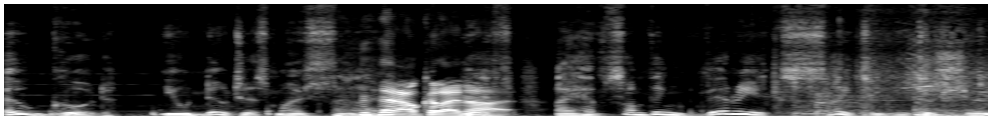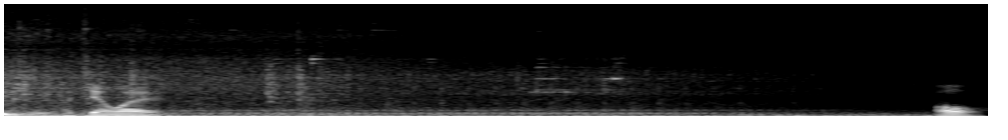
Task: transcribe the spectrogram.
Oh, good. You noticed my sign. How could I Yes, not? I have something very exciting to show you. I can't wait. Oh,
